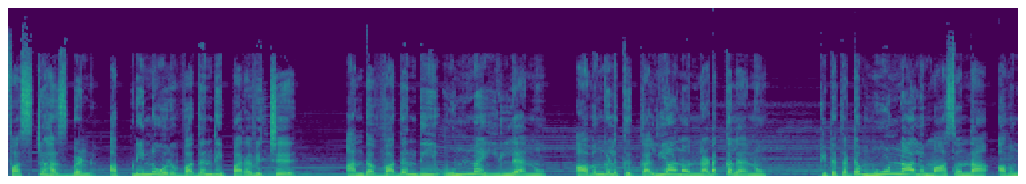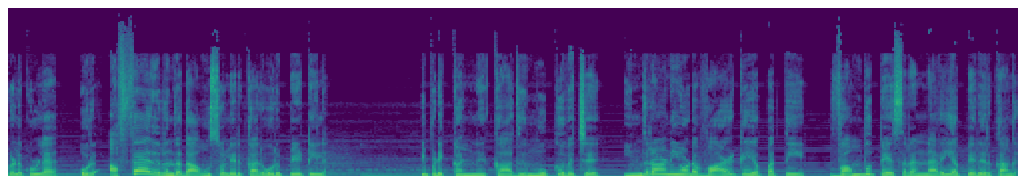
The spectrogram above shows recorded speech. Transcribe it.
ஃபர்ஸ்ட் ஹஸ்பண்ட் அப்படின்னு ஒரு வதந்தி பரவிச்சு அந்த வதந்தி உண்மை இல்லைன்னு அவங்களுக்கு கல்யாணம் நடக்கலன்னும் கிட்டத்தட்ட மூணு நாலு மாசம் தான் அவங்களுக்குள்ள ஒரு அஃபேர் இருந்ததாவும் சொல்லியிருக்காரு ஒரு பேட்டியில. இப்படி கண்ணு காது மூக்கு வச்சு இந்திராணியோட வாழ்க்கைய பத்தி வம்பு பேசுற நிறைய பேர் இருக்காங்க.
